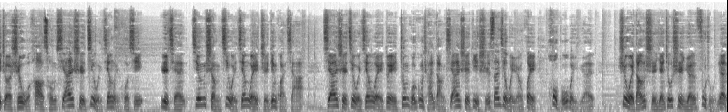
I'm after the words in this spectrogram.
者十五号从西安市纪委监委获悉，日前经省纪委监委指定管辖，西安市纪委监委对中国共产党西安市第十三届委员会候补委员、市委党史研究室原副主任、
